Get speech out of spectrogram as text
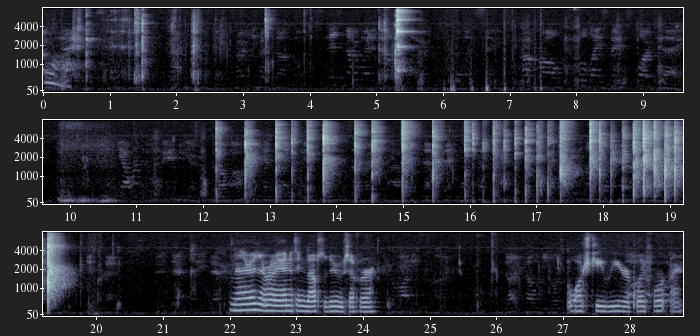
So. There isn't really anything else to do except for watch TV or play Fortnite.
